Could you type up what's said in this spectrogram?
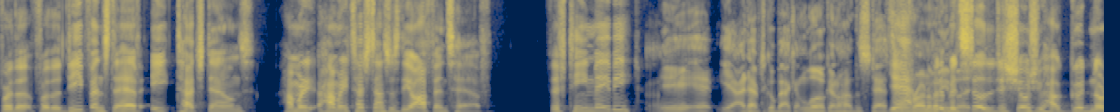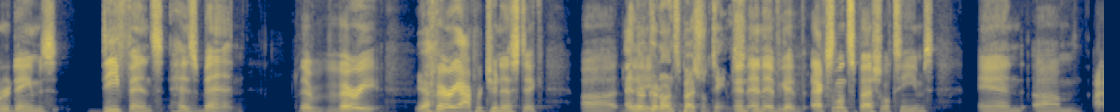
for the for the defense to have eight touchdowns, how many how many touchdowns does the offense have? Fifteen, maybe. Yeah, yeah, I'd have to go back and look. I don't have the stats Yeah, in front of but me. but But, still, it just shows you how good Notre Dame's defense has been. They're very Yeah. very opportunistic. Uh, and they're good on special teams. and, and they've got excellent special teams. And um, I,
